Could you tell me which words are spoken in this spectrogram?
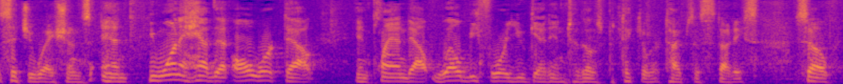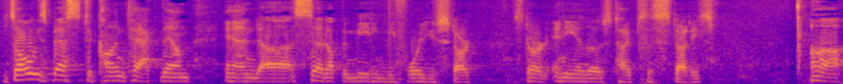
situations. And you want to have that all worked out and planned out well before you get into those particular types of studies. So it's always best to contact them and uh, set up a meeting before you start, start any of those types of studies. Uh,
